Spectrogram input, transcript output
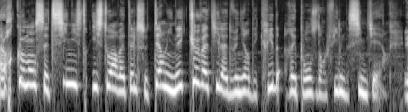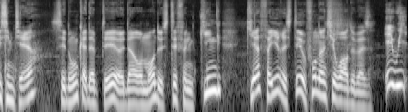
Alors comment cette sinistre histoire va-t-elle se terminer? Que va-t-il advenir des Creed? Réponse dans le film Cimetière. Et Cimetière, c'est donc adapté euh, d'un roman de Stephen King qui a failli rester au fond d'un tiroir de base. Et oui,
